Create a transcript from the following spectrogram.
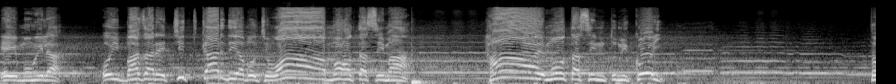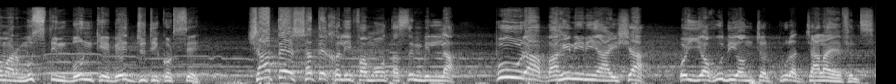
এই মহিলা ওই বাজারে চিৎকার দিয়া বলছে, ওয়া মহতাসিমা, হায় মহতাসিম, তুমি কই? তোমার মুসলিম বোনকে বেজ্জুতি করছে। সাথে সাথে খলিফা মোহতাসিম বিল্লা পুরা বাহিনী নিয়ে আইসা ওই ইহুদি অঞ্চল পুরা জ্বালায় ফেলছে।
